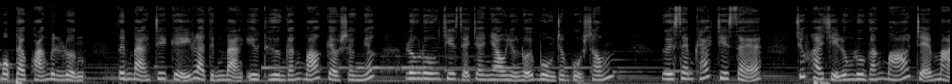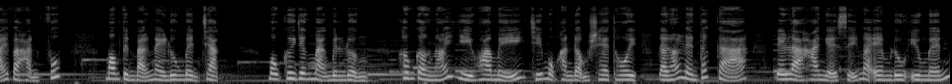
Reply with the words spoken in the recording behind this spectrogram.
Một tài khoản bình luận, tình bạn tri kỷ là tình bạn yêu thương gắn bó keo sơn nhất, luôn luôn chia sẻ cho nhau những nỗi buồn trong cuộc sống. Người xem khác chia sẻ, chúc hai chị luôn luôn gắn bó, trẻ mãi và hạnh phúc. Mong tình bạn này luôn bền chặt. Một cư dân mạng bình luận, không cần nói gì hoa mỹ, chỉ một hành động share thôi đã nói lên tất cả. Đây là hai nghệ sĩ mà em luôn yêu mến.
